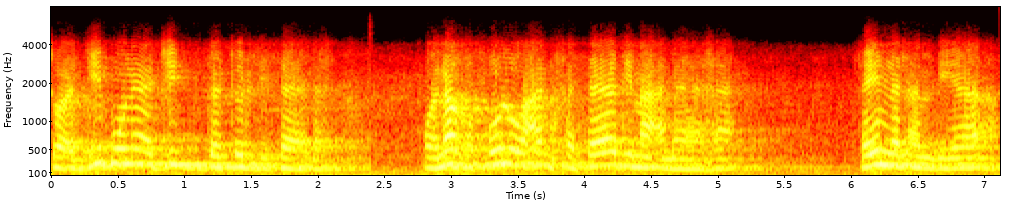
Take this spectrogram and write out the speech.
تعجبنا جدة الرسالة ونغفل عن فساد معناها. فإن الأنبياء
